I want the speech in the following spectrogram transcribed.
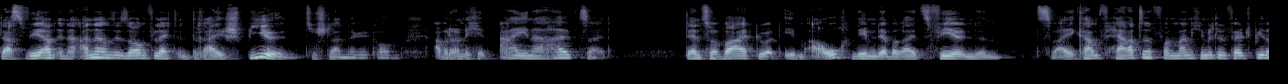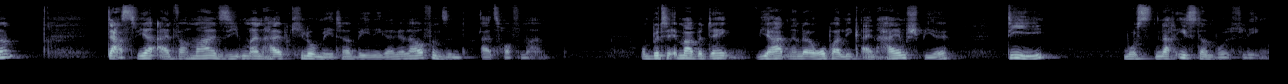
Das wären in einer anderen Saison vielleicht in drei Spielen zustande gekommen, aber doch nicht in einer Halbzeit. Denn zur Wahrheit gehört eben auch, neben der bereits fehlenden Zweikampfhärte von manchen Mittelfeldspielern, dass wir einfach mal siebeneinhalb Kilometer weniger gelaufen sind als Hoffenheim. Und bitte immer bedenken, wir hatten in der Europa League ein Heimspiel, die mussten nach Istanbul fliegen.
